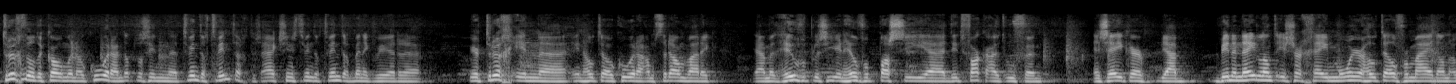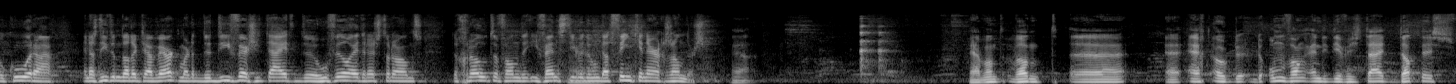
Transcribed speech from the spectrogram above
terug wilde komen in Okura. En dat was in eh, 2020. Dus eigenlijk sinds 2020 ben ik weer, weer terug in, in Hotel Okura Amsterdam. Waar ik ja, met heel veel plezier en heel veel passie dit vak uitoefen. En zeker, ja, binnen Nederland is er geen mooier hotel voor mij dan Okura. En dat is niet omdat ik daar werk, maar de, diversiteit, de hoeveelheid restaurants, de grootte van de events die we doen, dat vind je nergens anders. Ja, ja want, want eh, echt ook de, de omvang en die diversiteit, dat is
